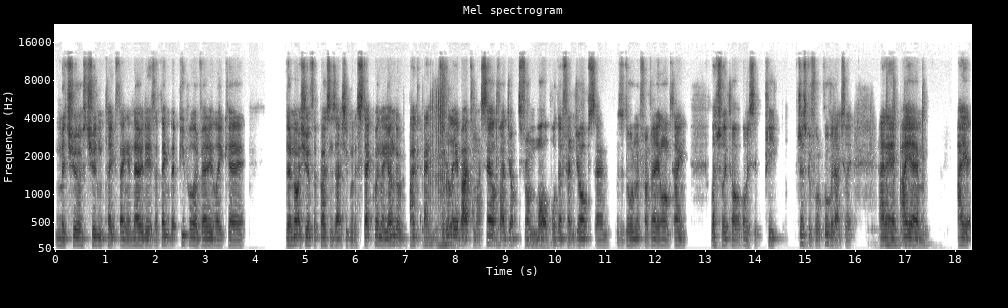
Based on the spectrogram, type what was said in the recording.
mature student type thing. And nowadays, I think that people are very like uh, they're not sure if the person's actually going to stick when they're younger. I, and to relate it back to myself, I jumped from multiple different jobs and was a doorman for a very long time, literally till obviously pre just before COVID actually. And uh, I um I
